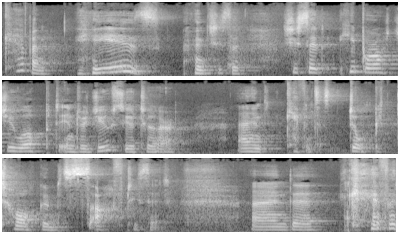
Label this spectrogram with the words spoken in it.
"Kevin, he is." And she said, she said, he brought you up to introduce you to her. And Kevin says, don't be talking soft, he said. And uh, Kevin,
